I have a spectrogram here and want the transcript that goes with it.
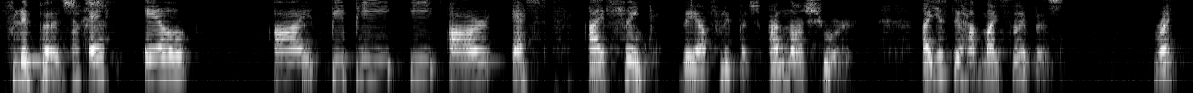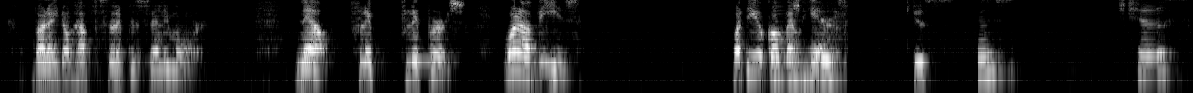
Flippers. What? F L I P P E R S. I think they are flippers. I'm not sure. I used to have my slippers, right? But I don't have slippers anymore. Now, flip flippers. What are these? What do you call them here? Shoes. Shoes. Shoes.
